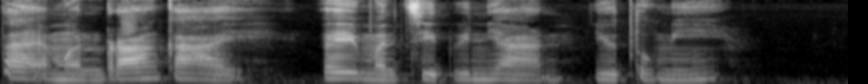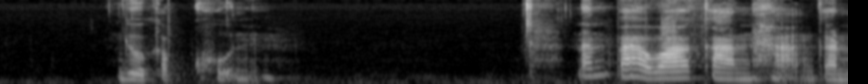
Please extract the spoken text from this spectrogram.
แต่เหมือนร่างกาย เอ้ยเหมือนจิตวิญญาณอยู่ตรงนี้ อยู่กับคุณ นั่นแปลว่าการห่างกัน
